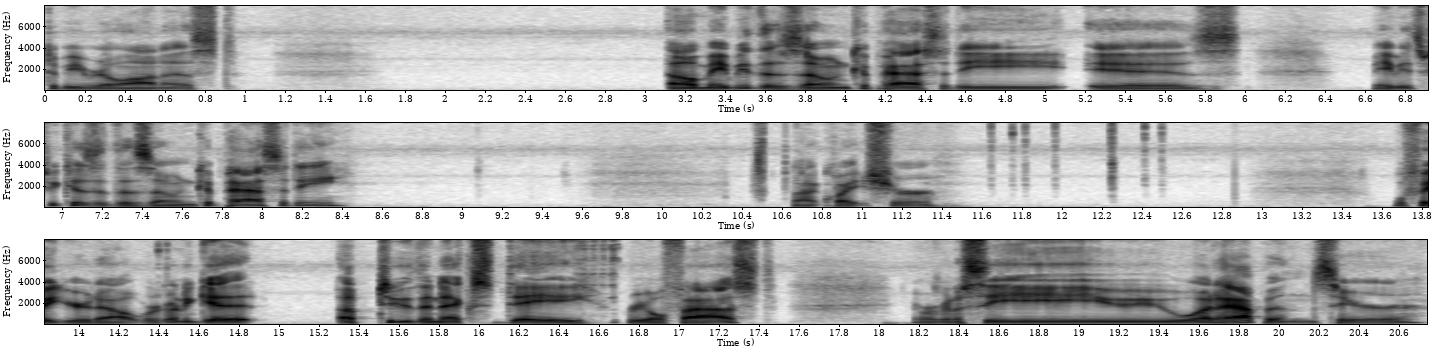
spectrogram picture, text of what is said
to be real honest. Oh, maybe the zone capacity is. Maybe it's because of the zone capacity. Not quite sure. We'll figure it out. We're going to get up to the next day real fast. And we're going to see what happens here.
